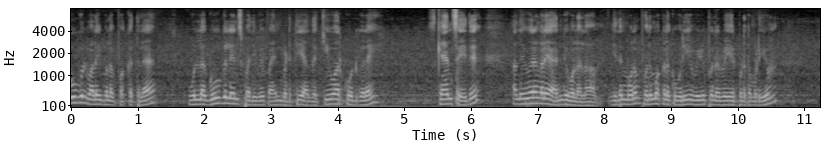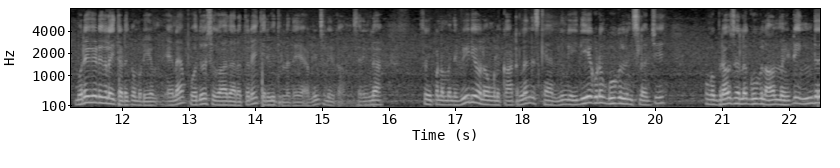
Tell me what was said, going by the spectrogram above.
கூகுள் வலைபல பக்கத்தில் உள்ள கூகுள் லென்ஸ் பதிவை பயன்படுத்தி அந்த கியூஆர் கோட்களை ஸ்கேன் செய்து அந்த விவரங்களை அறிந்து கொள்ளலாம். இதன் மூலம் பொதுமக்களுக்கு உரிய விழிப்புணர்வை ஏற்படுத்த முடியும் முறைகேடுகளை தடுக்க முடியும் என பொது சுகாதாரத்துறை தெரிவித்துள்ளது அப்படின்னு சொல்லியிருக்காங்க. சரிங்களா? ஸோ இப்போ நம்ம இந்த வீடியோவில் உங்களுக்கு காட்டுறல இந்த ஸ்கேன் நீங்கள் இதையே கூட கூகுள் லென்ஸில் வச்சு உங்கள் ப்ரௌசரில் கூகுள் ஆன் பண்ணிவிட்டு இந்த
